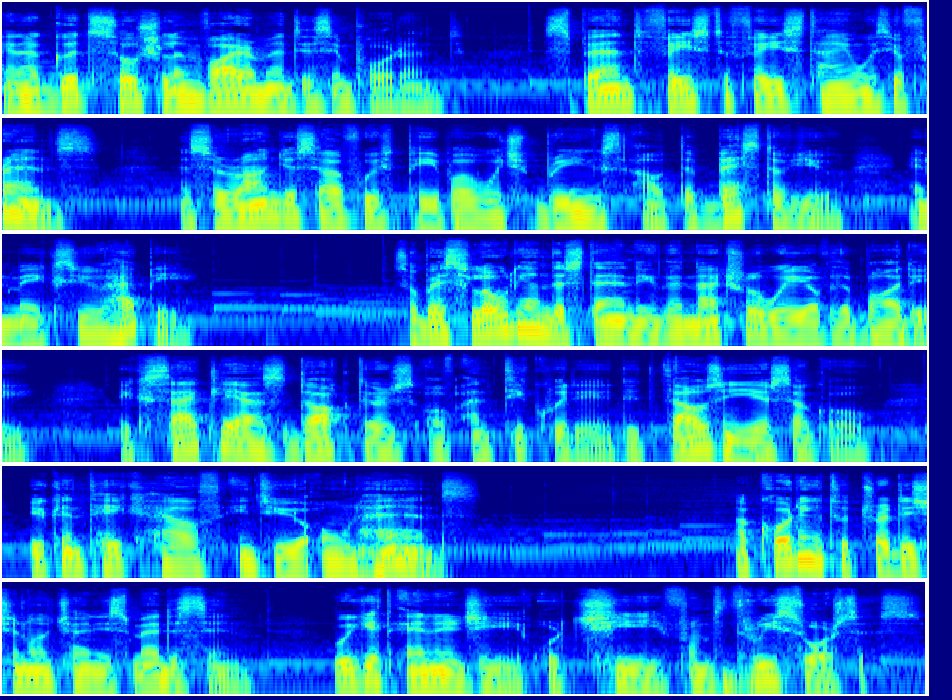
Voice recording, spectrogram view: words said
and a good social environment is important. Spend face to face time with your friends and surround yourself with people which brings out the best of you and makes you happy. So, by slowly understanding the natural way of the body, exactly as doctors of antiquity did thousand years ago, you can take health into your own hands. According to traditional Chinese medicine, we get energy or qi from three sources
